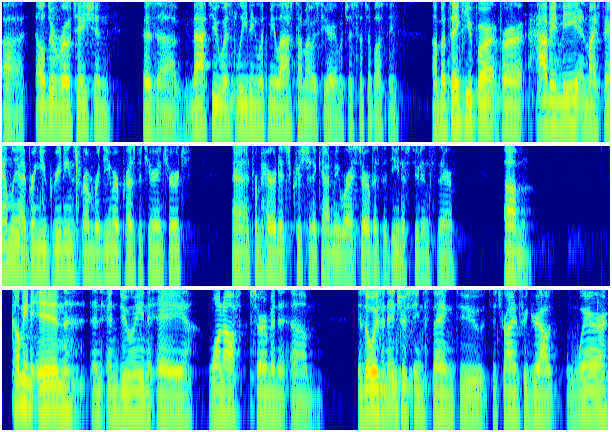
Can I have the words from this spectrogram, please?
uh, elder rotation because uh, Matthew was leading with me last time I was here, which is such a blessing. Um, but thank you for, for having me and my family. I bring you greetings from Redeemer Presbyterian Church and from Heritage Christian Academy, where I serve as the Dean of Students there. Um, coming in and, and doing a one off sermon um, is always an interesting thing to, to try and figure out where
